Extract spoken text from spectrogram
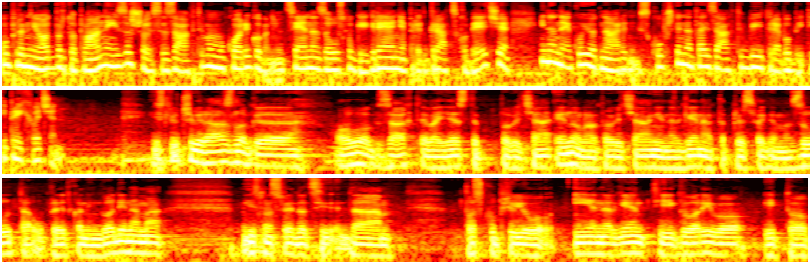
Upravni odbor Toplane izašao je sa zahtevom u korigovanju cena za usluge grejanja pred gradsko veće i na nekoj od narednih skupština taj zahtev bi trebao biti prihvaćen. Isključivi razlog e, ovog zahteva jeste poveća, enormno povećanje energenata, pre svega mazuta u prethodnim godinama. Mi smo svedoci da poskupljuju i energenti i gorivo i to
